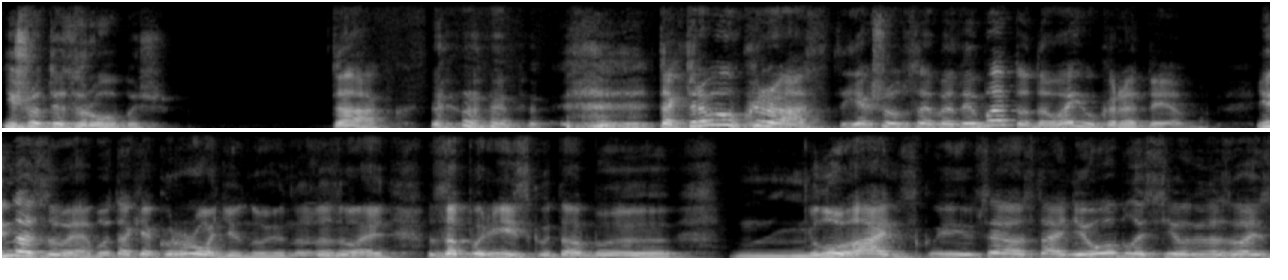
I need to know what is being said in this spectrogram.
І що ти зробиш? Так. так треба вкрасти. Якщо в себе нема, то давай украдемо. І назвемо, так як родиною називають Запорізьку, там, е, Луганську і все останні області вони називають,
